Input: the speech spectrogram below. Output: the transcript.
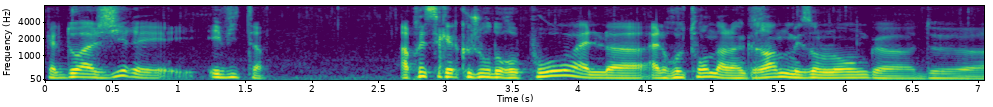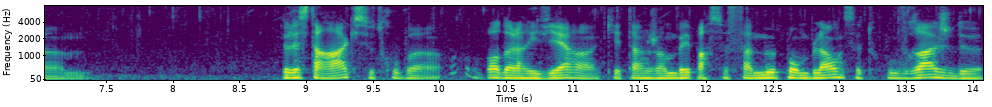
qu'elle doit agir et, vite. Après ces quelques jours de repos, elle, elle retourne dans la grande maison longue de, de l'Estara qui se trouve au bord de la rivière, qui est enjambée par ce fameux pont blanc, cet ouvrage de,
